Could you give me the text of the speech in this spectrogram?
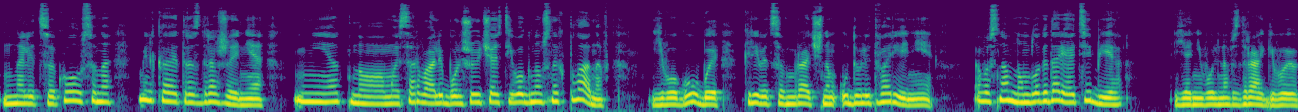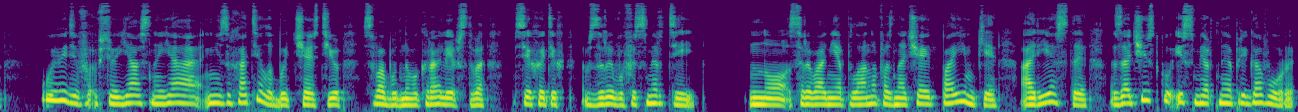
На лице Колсона мелькает раздражение. «Нет, но мы сорвали большую часть его гнусных планов. Его губы кривятся в мрачном удовлетворении. В основном благодаря тебе». Я невольно вздрагиваю. Увидев все ясно, я не захотела быть частью свободного королевства, всех этих взрывов и смертей. Но срывание планов означает поимки, аресты, зачистку и смертные приговоры.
